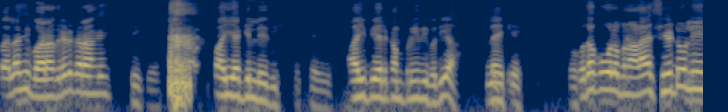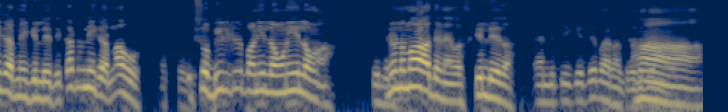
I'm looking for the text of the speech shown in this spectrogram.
ਪਹਿਲਾਂ ਅਸੀਂ 12 ਤਰੇੜ ਕਰਾਂਗੇ। ਠੀਕ ਹੈ। ਪਾਈਆ ਕਿੱਲੇ ਦੀ। ਅੱਛਾ ਜੀ। ਆਈਪੀਐਲ ਕੰਪਨੀ ਦੀ ਵਧੀਆ ਲੈ ਕੇ। ਉਹਦਾ ਕੋਲ ਬਣਾ ਲਿਆ 6 ਢੋਲੀਆਂ ਕਰਨੀ ਕਿੱਲੇ ਤੇ ਕੱਟ ਨਹੀਂ ਕਰਨਾ ਉਹ। ਅੱਛਾ ਜੀ। 120 ਲੀਟਰ ਪਾਣੀ ਲਾਉਣੀ ਹੀ ਲਾਉਣਾ? ਇਹਨੂੰ ਨਮਾ ਦੇਣਾ ਬਸ ਕਿੱਲੇ ਦਾ। ਐਨਪੀਕੇ ਤੇ 12 ਤੇ ਹਾਂ।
